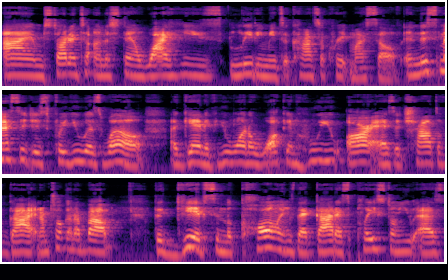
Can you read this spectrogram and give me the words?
I'm starting to understand why he's leading me to consecrate myself. And this message is for you as well. Again, if you want to walk in who you are as a child of God, and I'm talking about the gifts and the callings that God has placed on you as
